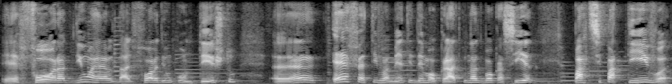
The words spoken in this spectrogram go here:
é, fora de uma realidade, fora de um contexto é, efetivamente democrático na advocacia participativa,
